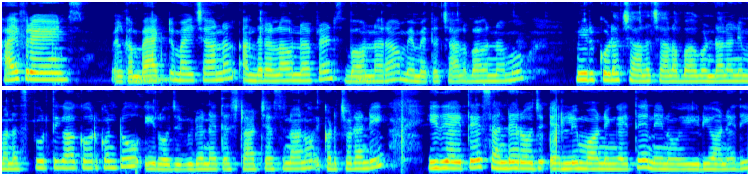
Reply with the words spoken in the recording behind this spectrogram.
Hi friends welcome back to my channel. అందరు ఎలా ఉన్నారు ఫ్రెండ్స్? బాగున్నారా? మేమైతే చాలా బాగున్నాము. మీరు కూడా చాలా చాలా బాగుండాలని మనస్ఫూర్తిగా కోరుకుంటూ ఈరోజు వీడియోని అయితే స్టార్ట్ చేస్తున్నాను. ఇక్కడ చూడండి ఇది అయితే సండే రోజు ఎర్లీ మార్నింగ్ అయితే నేను వీడియో అనేది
